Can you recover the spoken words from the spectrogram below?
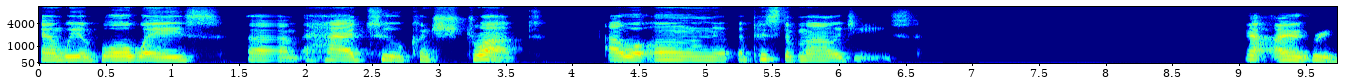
and we have always um, had to construct our own epistemologies. Yeah, I agree.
